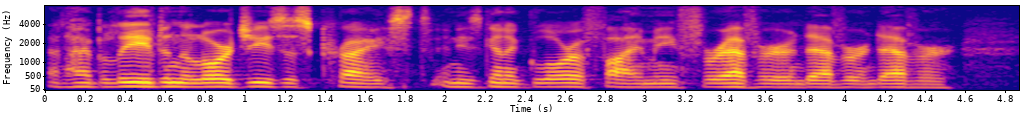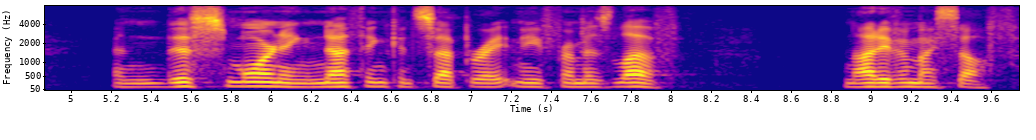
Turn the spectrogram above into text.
And I believed in the Lord Jesus Christ, and he's going to glorify me forever and ever and ever. And this morning, nothing can separate me from his love, not even myself.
